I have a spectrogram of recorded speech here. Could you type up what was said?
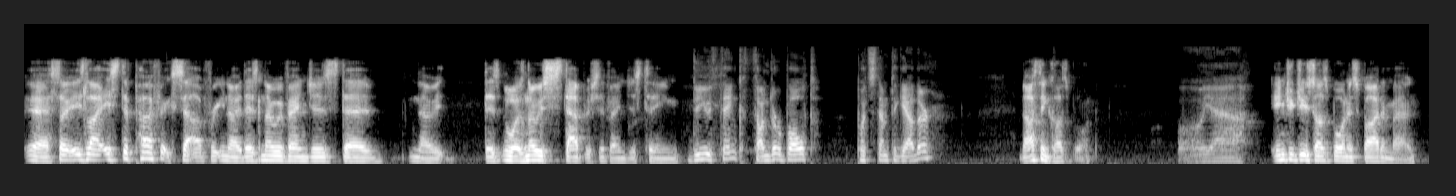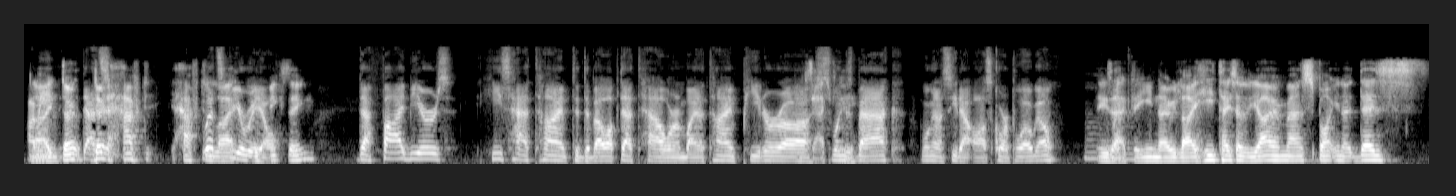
Yeah, so it's like it's the perfect setup for you know. There's no Avengers. There, you know, it, there's well, there's no established Avengers team. Do you think Thunderbolt puts them together? No, I think Osborn. Oh yeah. Introduce Osborn as Spider Man. I like, mean, don't don't have to have to let's like be real. big thing. that five years he's had time to develop that tower, and by the time Peter uh, Exactly. swings back, we're gonna see that Oscorp logo. Exactly. You know, like he takes over the Iron Man spot. You know, there's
